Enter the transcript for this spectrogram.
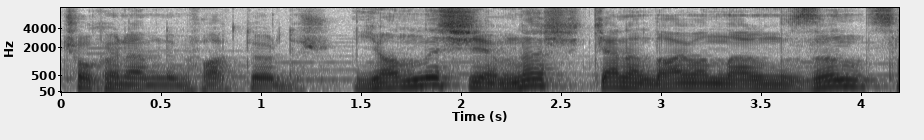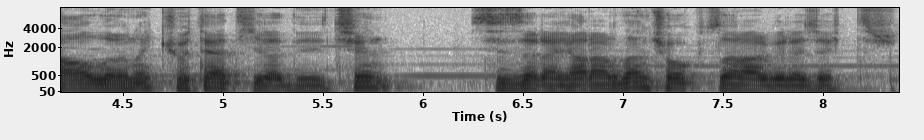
çok önemli bir faktördür. Yanlış yemler genelde hayvanlarınızın sağlığını kötü etkilediği için sizlere yarardan çok zarar verecektir.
